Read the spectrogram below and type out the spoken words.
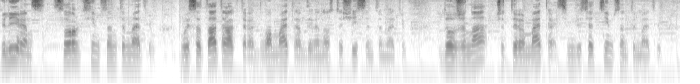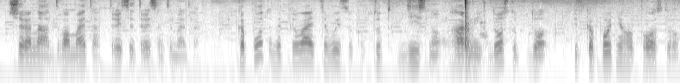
Кліренс 47 см. Висота трактора 2 метра 96 см. Довжина 4 метра 77 см. Ширина 2 метра 33 см. Капот відкривається високо. Тут дійсно гарний доступ до підкапотнього простору.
